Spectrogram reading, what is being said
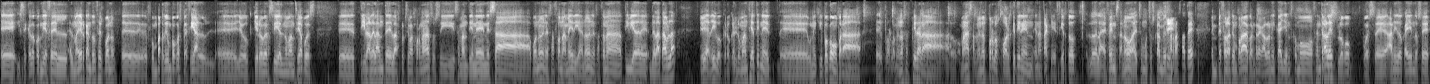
Eh, y se quedó con 10 el, el Mallorca, entonces, bueno, eh, fue un partido un poco especial. Eh, yo quiero ver si el Numancia, pues, eh, tira adelante las próximas jornadas o si se mantiene en esa, bueno, en esa zona media, ¿no? En esa zona tibia de, de la tabla. Yo ya digo, creo que el Numancia tiene eh, un equipo como para eh, por lo menos aspirar a algo más, al menos por los jugadores que tienen en ataque. Es cierto lo de la defensa, ¿no? Ha hecho muchos cambios a Rasate, empezó la temporada con Regalón y Cayens como centrales, luego pues eh, han ido cayéndose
